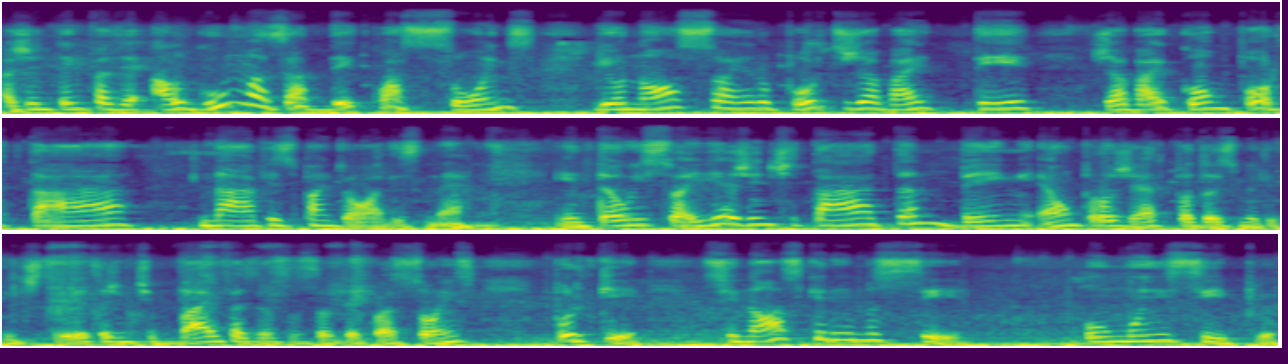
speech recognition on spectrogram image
a gente tem que fazer algumas adequações e o nosso aeroporto já vai ter, já vai comportar naves maiores, né? Então isso aí a gente tá também é um projeto para 2023, a gente vai fazer essas adequações, porque se nós queremos ser um município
